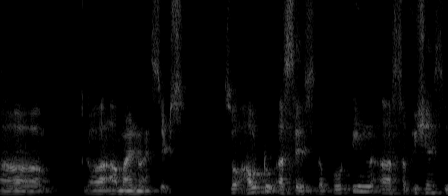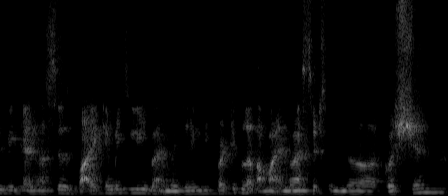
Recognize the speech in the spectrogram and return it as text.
uh, uh, amino acids. So how to assess the protein uh, sufficiency? We can assess biochemically by measuring the particular amino acids in the question,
